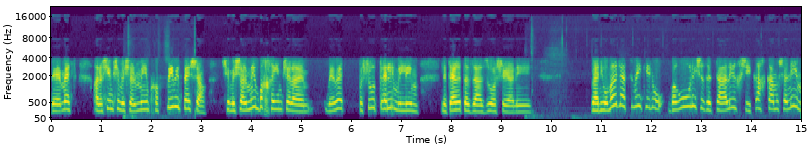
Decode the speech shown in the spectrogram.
באמת אנשים שמשלמים, חפים מפשע, שמשלמים בחיים שלהם. באמת, פשוט אין לי מילים לתאר את הזעזוע שאני... ואני אומרת לעצמי, כאילו, ברור לי שזה תהליך שייקח כמה שנים,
